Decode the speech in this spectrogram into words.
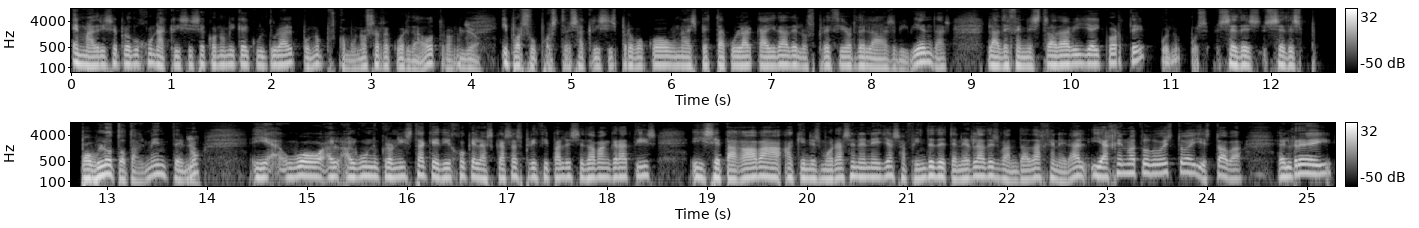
en Madrid se produjo una crisis económica y cultural, bueno, pues como no se recuerda a otro. ¿no? Y por supuesto, esa crisis provocó una espectacular caída de los precios de las viviendas. La defenestrada Villa y Corte, bueno, pues se, des- se despobló totalmente, ¿no? Y ah, hubo al- algún cronista que dijo que las casas principales se daban gratis y se pagaba a quienes morasen en ellas a fin de detener la desbandada general. Y ajeno a todo esto, ahí estaba el rey,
